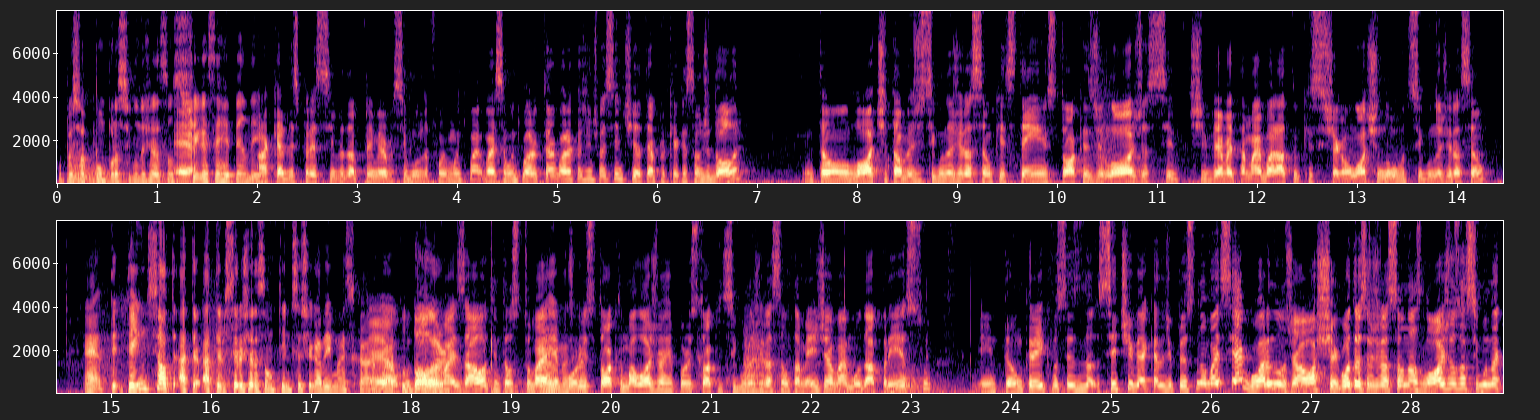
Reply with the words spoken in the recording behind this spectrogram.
o pessoal que comprou a segunda geração É, chegue a se arrepender. A queda expressiva da primeira para a segunda foi muito vai ser muito maior do que agora que a gente vai sentir, até porque é questão de dólar. Então, lote talvez de segunda geração que tenham estoques de loja, se tiver, vai estar mais barato do que se chegar um lote novo de segunda geração. É, te- tende a, a, ter- a terceira geração tende a chegar bem mais cara É, agora com com o dólar dólar. mais alto, então se tu vai mais repor o caro. estoque numa loja, vai repor o estoque de segunda geração também, já vai mudar preço. Então, creio que vocês, se tiver queda de preço, não vai ser agora, no- já ó, chegou a terceira geração nas lojas, a segunda...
